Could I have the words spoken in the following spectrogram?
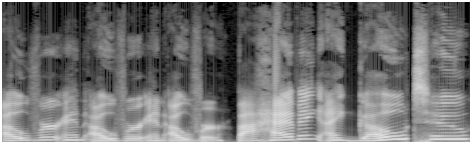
over and over and over. By having a go to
